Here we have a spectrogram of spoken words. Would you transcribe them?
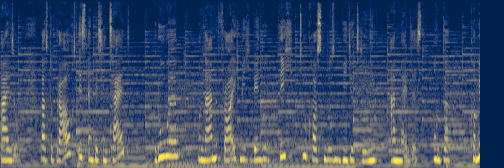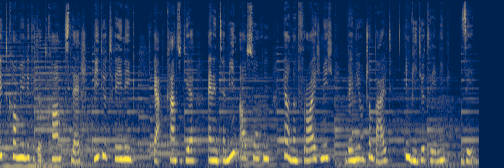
Also, was du brauchst, ist ein bisschen Zeit, Ruhe und dann freue ich mich, wenn du dich zum kostenlosen Videotraining anmeldest. Unter commitcommunity.com slash Videotraining ja, kannst du dir einen Termin aussuchen. Ja, und dann freue ich mich, wenn wir uns schon bald im Videotraining sehen.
